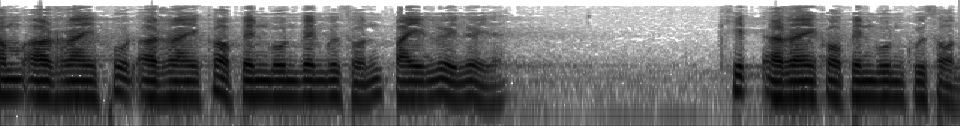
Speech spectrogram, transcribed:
ทำอะไรพูดอะไรก็เป็นบุญเป็นกุศลไปเรื่อยๆคิดอะไรก็เป็นบุญกุศล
